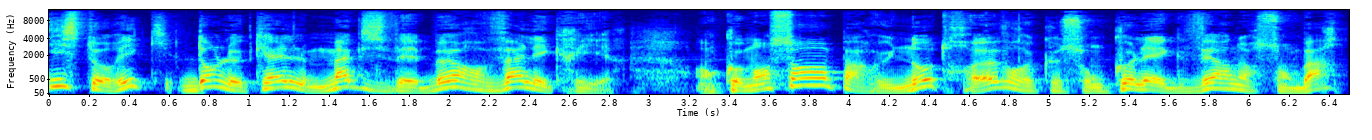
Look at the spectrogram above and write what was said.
historique dans lequel Max Weber va l'écrire, en commençant par une autre œuvre que son collègue Werner Sombart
